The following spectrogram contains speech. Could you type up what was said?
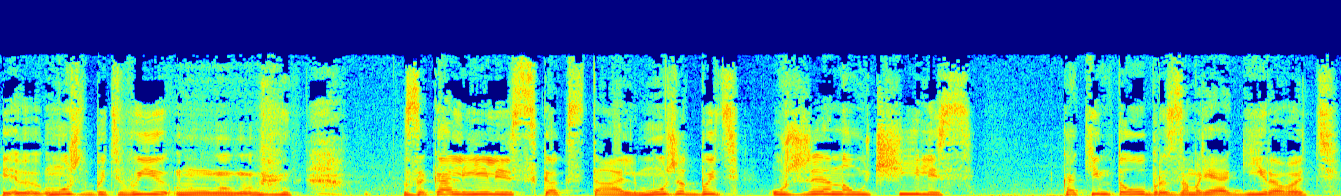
Э, может быть, вы закалились, как сталь. Может быть, уже научились каким-то образом реагировать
